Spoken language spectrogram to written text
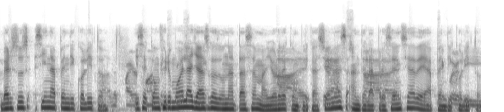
versus sin apendicolito, y se confirmó el hallazgo de una tasa mayor de complicaciones ante la presencia de apendicolito.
